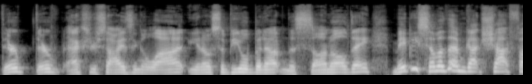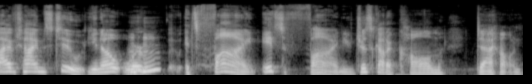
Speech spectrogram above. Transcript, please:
They're they're exercising a lot. You know, some people have been out in the sun all day. Maybe some of them got shot five times too. You know, where it's fine. It's fine. You just got to calm down.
